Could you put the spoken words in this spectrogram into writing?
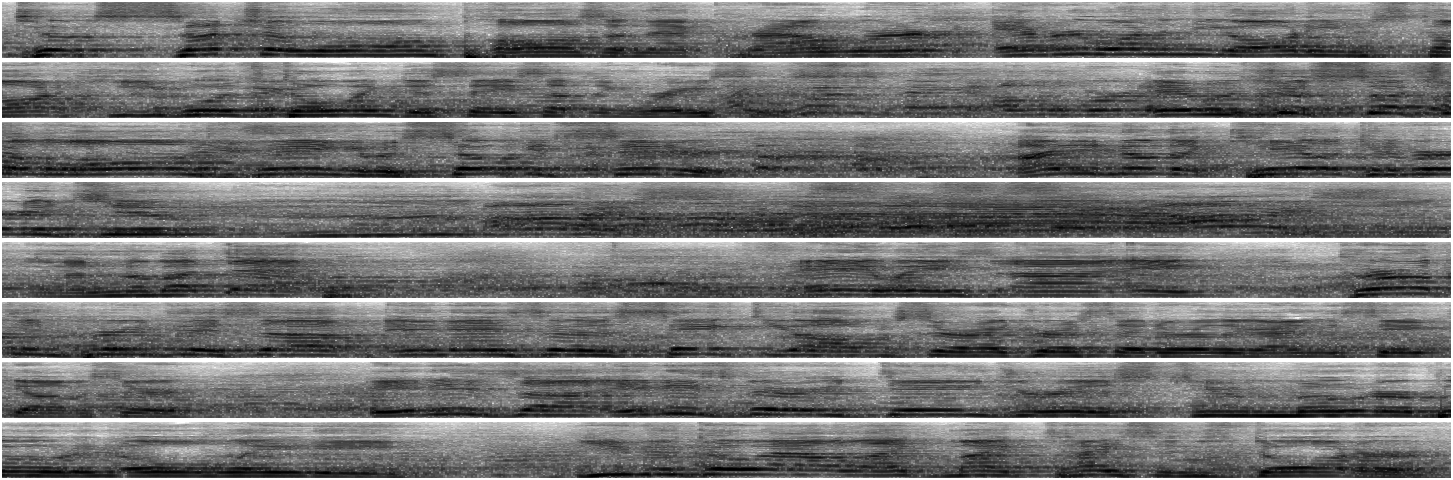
Took such a long pause on that crowd work. Everyone in the audience thought he was going to say something racist. It was just such a long thing. It was so considered. I didn't know that Kayla converted to. Mm, I don't know about that. Anyways, uh, hey, Carlton brings this up, and as a safety officer, I addressed that earlier. I'm the safety officer. It is uh, it is very dangerous to motorboat an old lady. You could go out like Mike Tyson's daughter.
